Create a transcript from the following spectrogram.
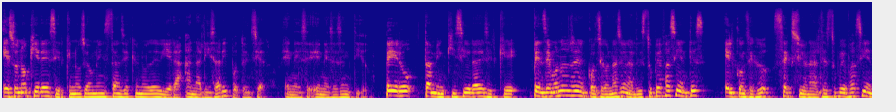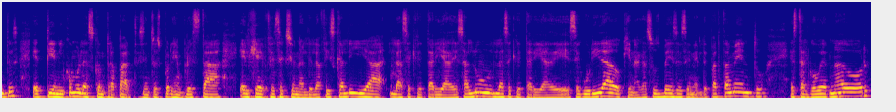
Eso no quiere decir que no sea una instancia que uno debiera analizar y potenciar en ese, en ese sentido. Pero también quisiera decir que pensémonos en el Consejo Nacional de Estupefacientes el Consejo Seccional de Estupefacientes eh, tiene como las contrapartes. Entonces, por ejemplo, está el jefe seccional de la Fiscalía, la Secretaría de Salud, la Secretaría de Seguridad o quien haga sus veces en el departamento, está el gobernador,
